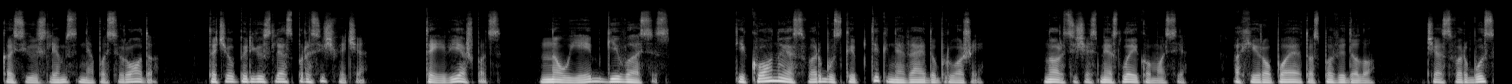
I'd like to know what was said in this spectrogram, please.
kas jūslėms nepasirodo, tačiau per jūslės prasišviečia. Tai viešpats, naujai gyvasis. Ikonoje svarbus kaip tik neveido bruožai, nors iš esmės laikomosi Achiro poetos pavydalo. Čia svarbus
